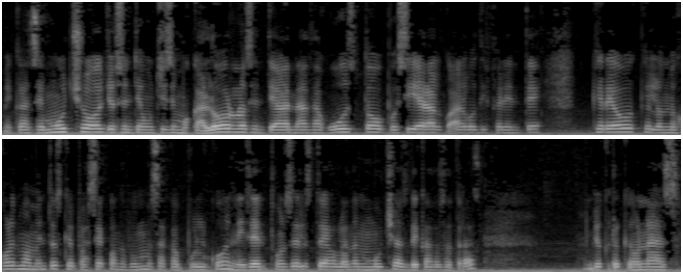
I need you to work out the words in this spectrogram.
Me cansé mucho, yo sentía muchísimo calor, no sentía nada a gusto, pues sí era algo, diferente. Creo que los mejores momentos que pasé cuando fuimos a Acapulco, en ese entonces estoy hablando muchas décadas atrás, yo creo que unas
